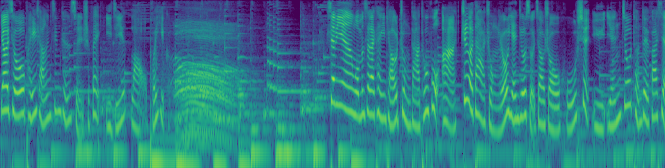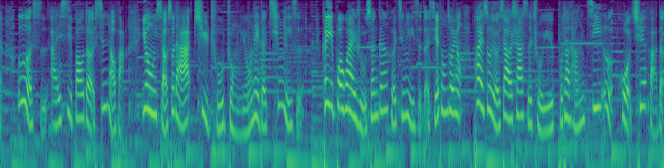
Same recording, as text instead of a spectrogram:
要求赔偿精神损失费以及老婆一个。下面我们再来看一条重大突破啊！浙大肿瘤研究所教授胡迅与研究团队发现，饿死癌细胞的新疗法，用小苏打去除肿瘤内的氢离子，可以破坏乳酸根和氢离子的协同作用，快速有效杀死处于葡萄糖饥饿或缺乏的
